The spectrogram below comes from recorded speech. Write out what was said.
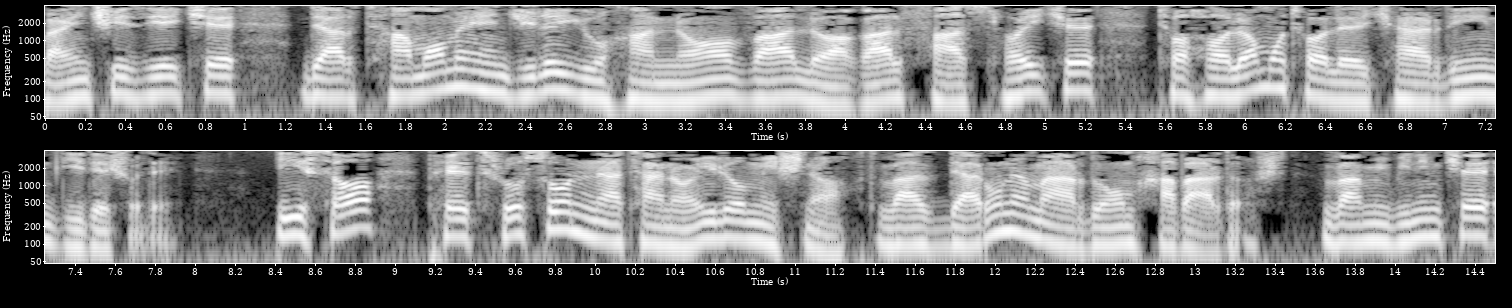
و این چیزیه که در تمام انجیل یوحنا و لاقل فصلهایی که تا حالا مطالعه کردیم دیده شده. عیسی پتروس و نتنائیل رو میشناخت و از درون مردم خبر داشت و می‌بینیم که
